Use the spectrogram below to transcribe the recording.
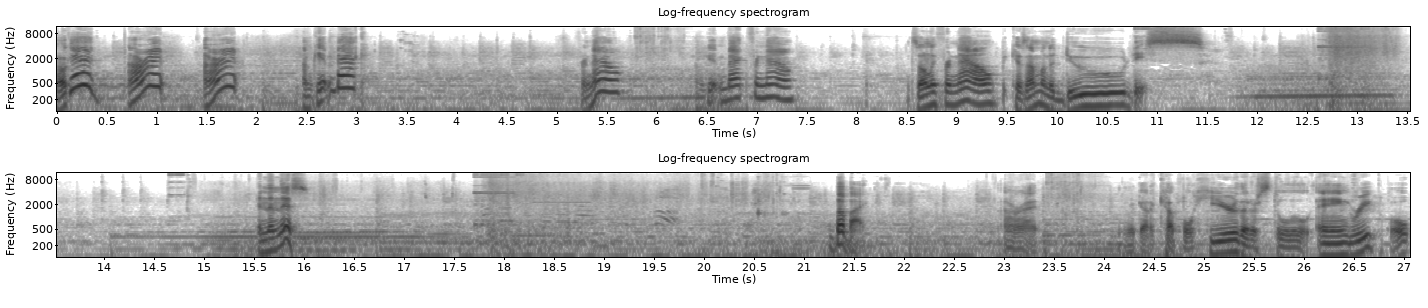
Okay, alright, alright. I'm getting back. For now. I'm getting back for now. It's only for now, because I'm going to do this. And then this. Bye-bye. Alright. We got a couple here that are still a little angry. Oh.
